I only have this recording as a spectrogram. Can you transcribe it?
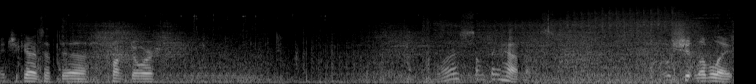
Meet you guys at the front door. Unless something happens. Oh shit, level 8. Is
